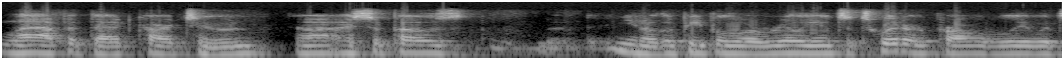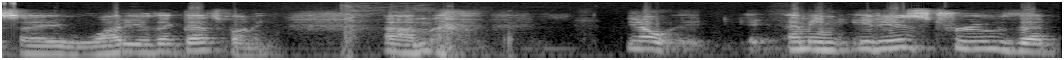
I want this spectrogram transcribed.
laugh at that cartoon. Uh, I suppose, you know, the people who are really into Twitter probably would say, "Why do you think that's funny?" Um, you know, I mean, it is true that,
